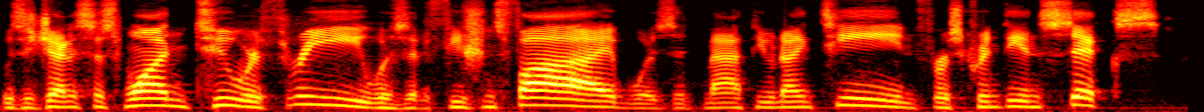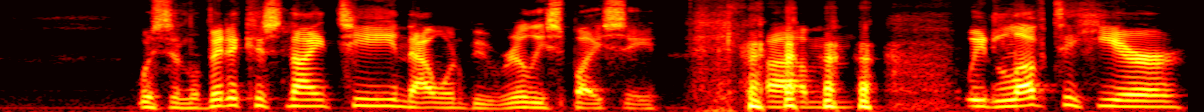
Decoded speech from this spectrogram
Was it Genesis 1, 2, or 3? Was it Ephesians 5? Was it Matthew 19, 1 Corinthians 6? Was it Leviticus 19? That would be really spicy. Um, we'd love to hear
